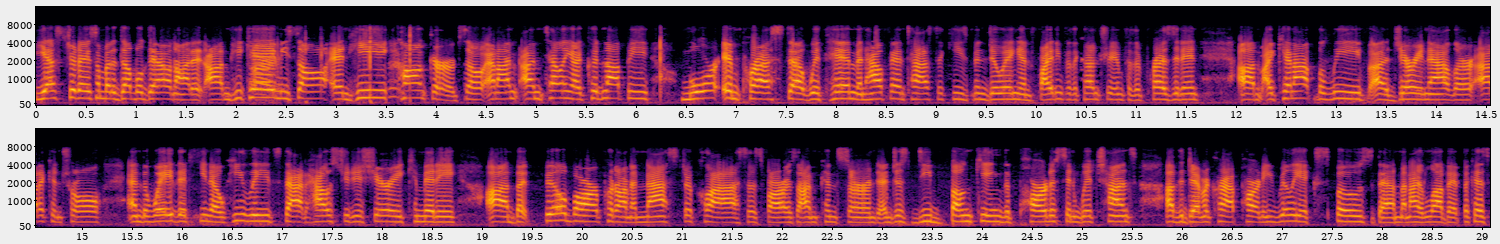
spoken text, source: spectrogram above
Yesterday, so I'm going to double down on it. Um, he came, he saw, and he conquered. So, and I'm I'm telling you, I could not be more impressed uh, with him and how fantastic he's been doing and fighting for the country and for the president. Um, I cannot believe uh, Jerry Nadler out of control and the way that you know he leads that House Judiciary Committee. Um, but Bill Barr put on a master class, as far as I'm concerned, and just debunking the partisan witch hunts of the Democrat Party really exposed them, and I love it because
